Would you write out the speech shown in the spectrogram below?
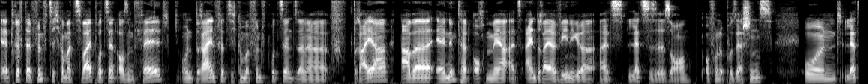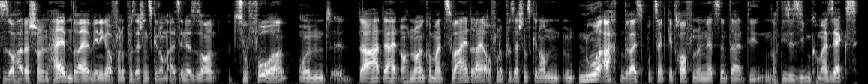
er, trifft halt 50,2 Prozent aus dem Feld und 43,5 Prozent seiner Dreier, aber er nimmt halt auch mehr als ein Dreier weniger als letzte Saison auf 100 Possessions. Und letzte Saison hat er schon einen halben Dreier weniger auf 100 Possessions genommen als in der Saison zuvor. Und äh, da hat er halt noch 9,2 Dreier auf 100 Possessions genommen und nur 38 Prozent getroffen. Und jetzt nimmt er halt die, noch diese 7,6.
